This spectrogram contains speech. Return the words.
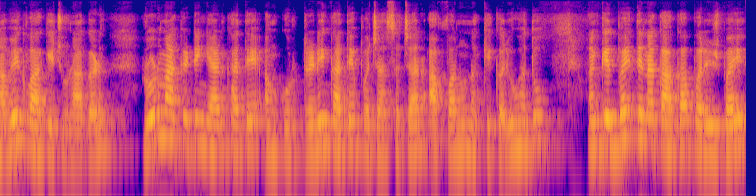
નવેક વાગે જુનાગઢ રોડ માર્કેટિંગ યાર્ડ ખાતે અંકુર ટ્રેડિંગ ખાતે પચાસ હજાર આપવાનું નક્કી કર્યું હતું. અંકિતભાઈ, તેના કાકા પરેશભાઈ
